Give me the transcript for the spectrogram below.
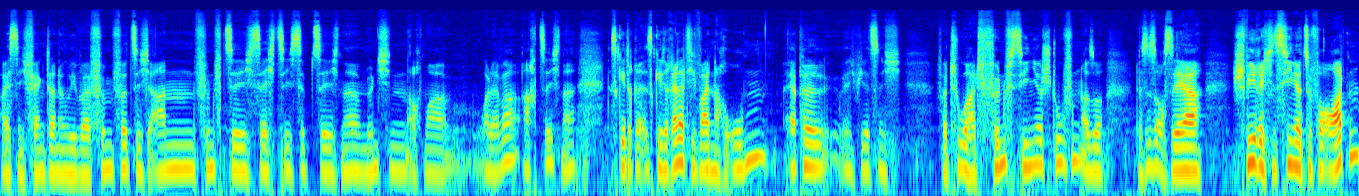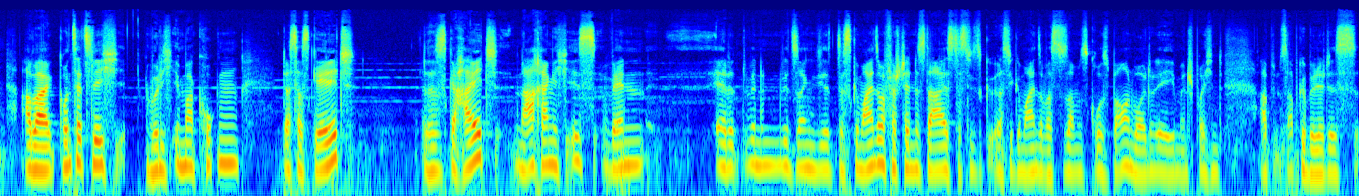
weiß nicht, fängt dann irgendwie bei 45 an, 50, 60, 70, ne? München auch mal, whatever, 80. Ne? Das geht, es geht relativ weit nach oben. Apple, wenn ich mich jetzt nicht vertue, hat fünf Senior-Stufen. Also das ist auch sehr schwierig, einen Senior zu verorten. Aber grundsätzlich würde ich immer gucken, dass das Geld, dass das Gehalt nachrangig ist, wenn er, wenn sozusagen das gemeinsame Verständnis da ist, dass die, dass die gemeinsam was zusammen Großes bauen wollen und er eben entsprechend ab, abgebildet ist,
